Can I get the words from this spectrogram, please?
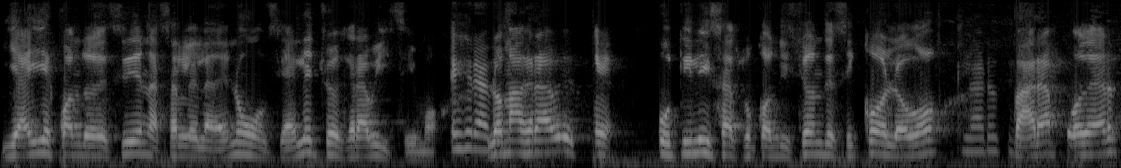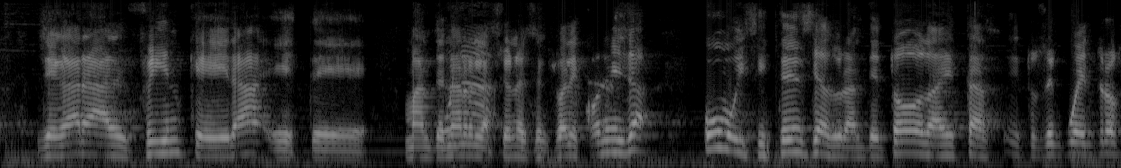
y ahí es cuando deciden hacerle la denuncia. El hecho es gravísimo. Es grave. Lo más grave es que utiliza su condición de psicólogo Claro que sí. para poder llegar al fin que era este, mantener Una- relaciones sexuales con ella. Hubo insistencias durante todos estos encuentros.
